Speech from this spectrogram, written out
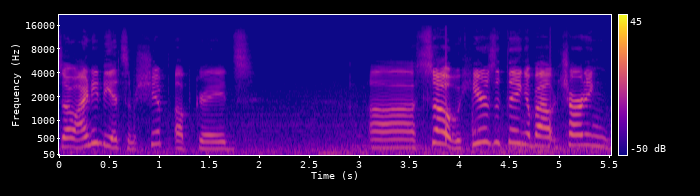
So I need to get some ship upgrades. Uh, so here's the thing about charting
